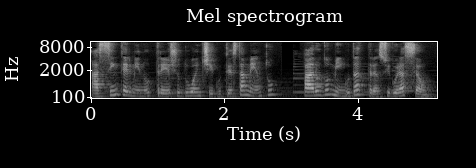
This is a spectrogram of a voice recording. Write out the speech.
Assim termina o trecho do Antigo Testamento para o domingo da Transfiguração.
